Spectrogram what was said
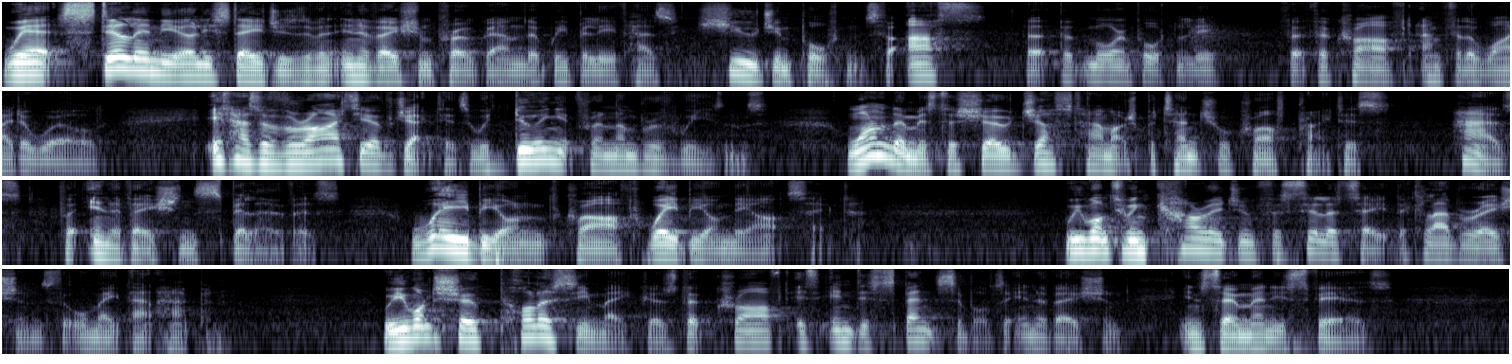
We're still in the early stages of an innovation program that we believe has huge importance for us, but, but more importantly, for, for craft and for the wider world. It has a variety of objectives. We're doing it for a number of reasons. One of them is to show just how much potential craft practice has for innovation spillovers, way beyond craft, way beyond the art sector. We want to encourage and facilitate the collaborations that will make that happen. We want to show policymakers that craft is indispensable to innovation in so many spheres.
